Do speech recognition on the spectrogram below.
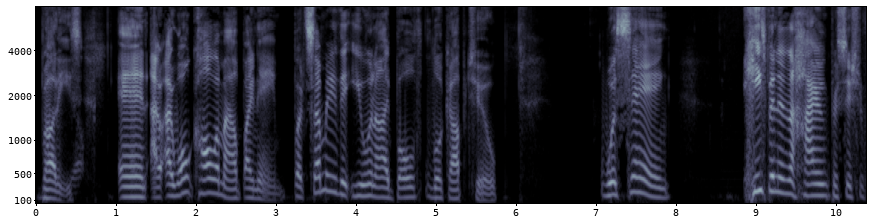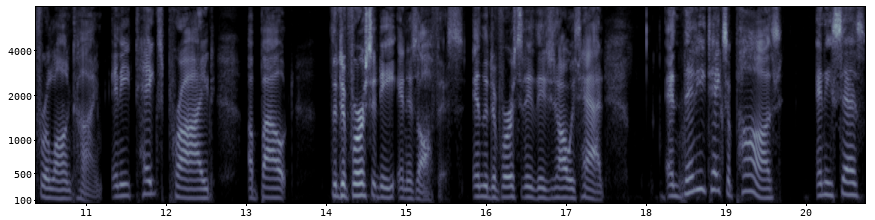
buddies. And I, I won't call them out by name, but somebody that you and I both look up to was saying he's been in a hiring position for a long time and he takes pride about the diversity in his office and the diversity that he's always had. And then he takes a pause and he says,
